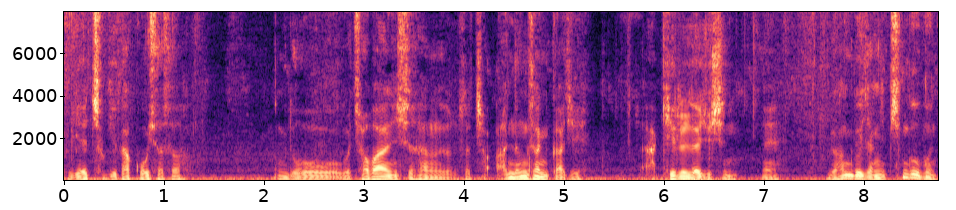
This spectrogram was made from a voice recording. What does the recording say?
그 예초기 갖고 오셔서 형도 그 저반 시산으로서 저 능선까지 쫙 길을 내주신 예, 우리 황도 이장님 친구분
